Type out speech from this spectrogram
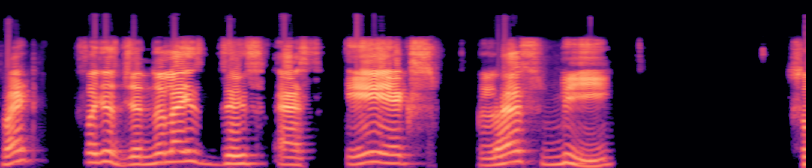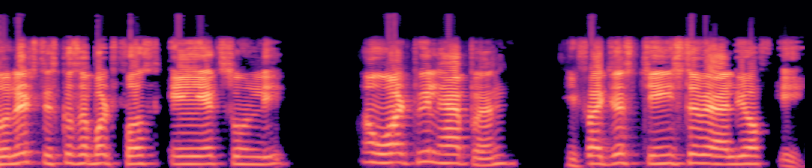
right? So just generalize this as ax plus b. So let's discuss about first ax only. Now what will happen if I just change the value of a?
